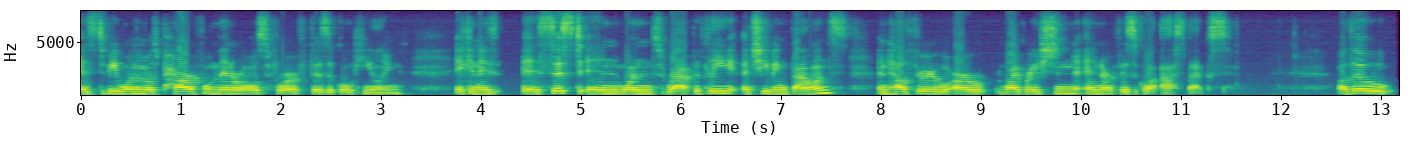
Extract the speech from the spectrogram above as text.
as to be one of the most powerful minerals for physical healing. It can assist in one's rapidly achieving balance and health through our vibration and our physical aspects. Although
